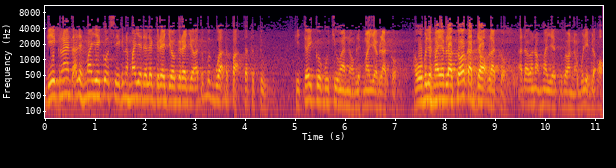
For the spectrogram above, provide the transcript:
Di iklan tak boleh maya ikut si kena maya dalam gereja-gereja ataupun buat tempat tertentu. Kita ikut bucu mana boleh maya belaka. Hawa boleh maya belaka, kadak belaka. Ada orang nak maya tu orang boleh doa.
